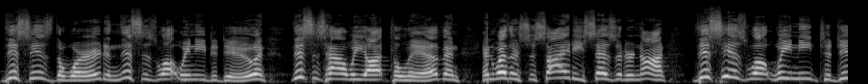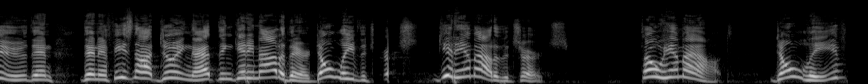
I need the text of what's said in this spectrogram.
this is the Word and this is what we need to do and this is how we ought to live, and, and whether society says it or not, this is what we need to do, then, then if He's not doing that, then get Him out of there. Don't leave the church, get Him out of the church. Throw Him out. Don't leave,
